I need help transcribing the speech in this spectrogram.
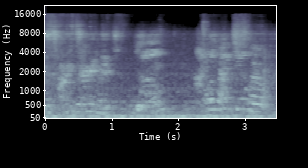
please watch this. So,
